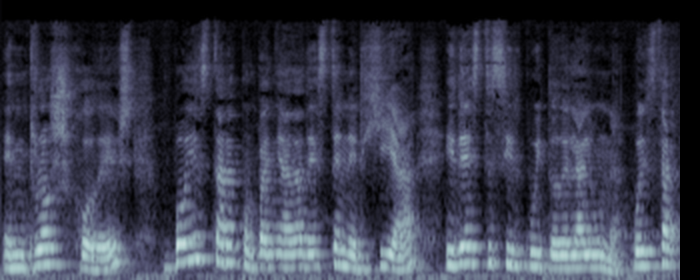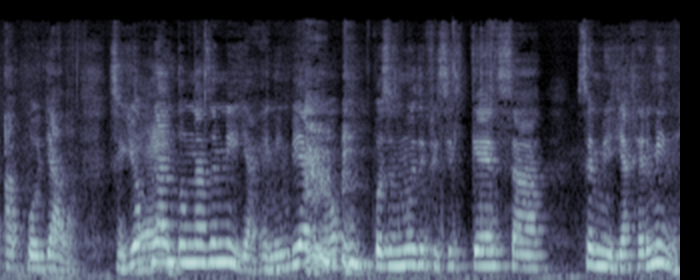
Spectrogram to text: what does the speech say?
en Rosh Hodesh, voy a estar acompañada de esta energía y de este circuito de la luna, voy a estar apoyada. Si yo planto una semilla en invierno, pues es muy difícil que esa semilla germine.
